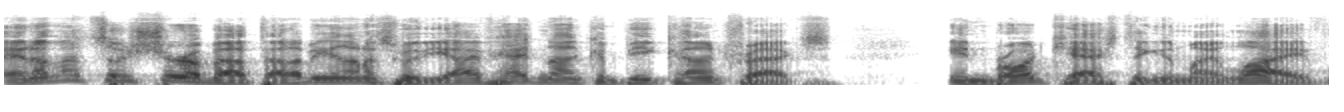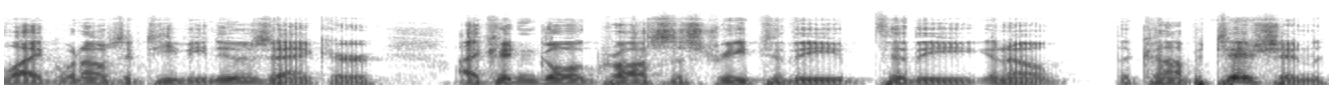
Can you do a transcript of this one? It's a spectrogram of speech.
And I'm not so sure about that. I'll be honest with you. I've had non-compete contracts in broadcasting in my life. Like when I was a TV news anchor, I couldn't go across the street to the to the, you know, the competition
